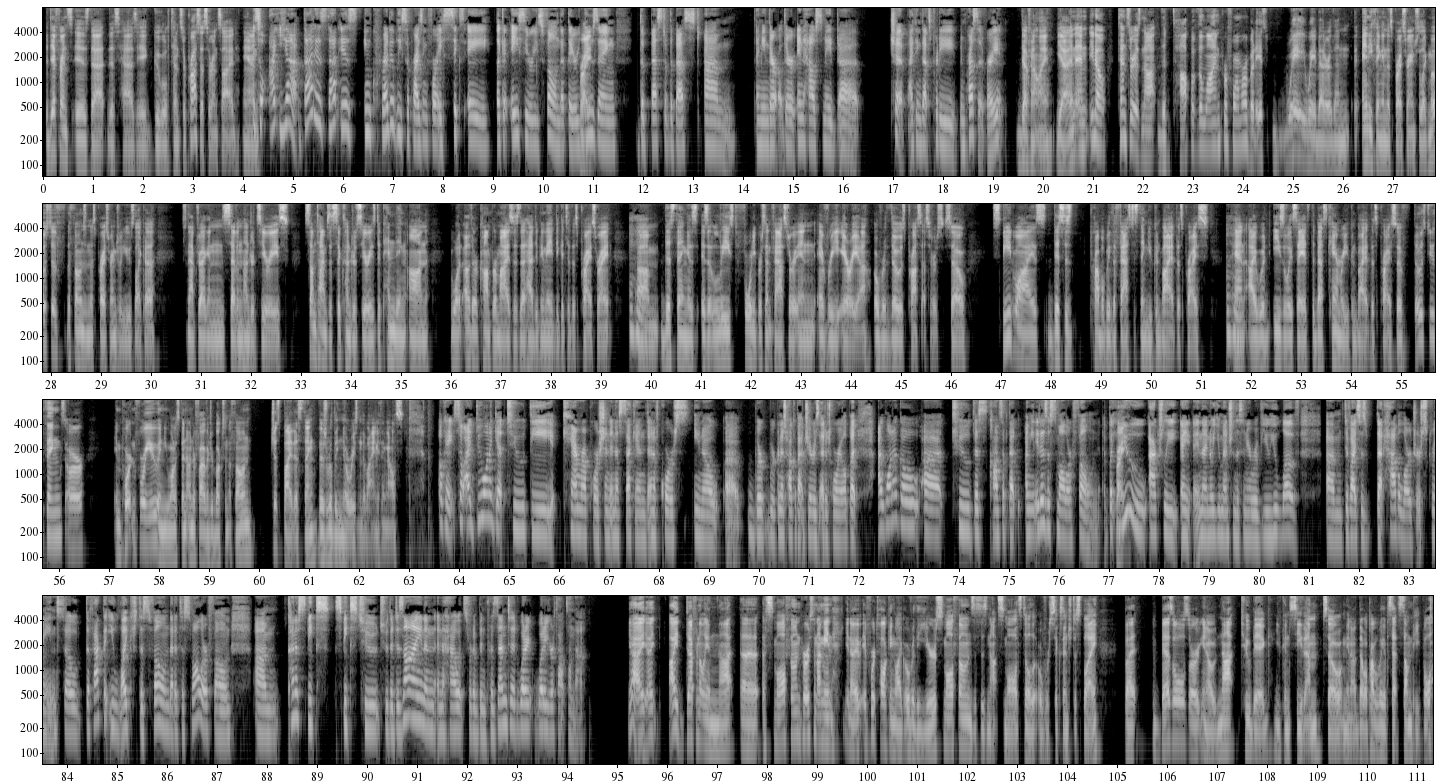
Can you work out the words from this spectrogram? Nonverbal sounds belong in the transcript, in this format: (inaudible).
The difference is that this has a Google Tensor processor inside, and so I yeah, that is that is incredibly surprising for a 6A like an A series phone that they're Right. using the best of the best um I mean their their in-house made uh chip. I think that's pretty impressive, right? Definitely. Yeah. And and you know, Tensor is not the top of the line performer, but it's way, way better than anything in this price range. So like most of the phones in this price range will use like a Snapdragon 700 series, sometimes a 600 series, depending on what other compromises that had to be made to get to this price, right? Mhm. Um, this thing is is at least 40% faster in every area over those processors. So speed wise, this is probably the fastest thing you can buy at this price. Mhm. And I would easily say it's the best camera you can buy at this price. So if those two things are important for you and you want to spend under 500 bucks on the phone, just buy this thing. There's really no reason to buy anything else. Okay, so I do want to get to the camera portion in a second, and of course, you know, uh, we're we're going to talk about Jerry's editorial, but I want to go uh, to this concept that I mean, it is a smaller phone, but Right. you actually, and, and I know you mentioned this in your review, you love um, devices that have a larger screen. So the fact that you liked this phone, that it's a smaller phone, um, kind of speaks speaks to to the design and and how it's sort of been presented. What are what are your thoughts on that? Yeah, I, I, I definitely am not a, a small phone person. I mean, you know, if, if we're talking like over the years, small phones, this is not small. It's still over six inch display, but bezels are, you know, not too big. You can see them, so you know that will probably upset some people.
